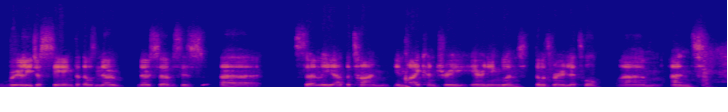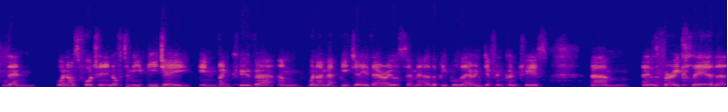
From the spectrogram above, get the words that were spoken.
really just seeing that there was no no services, uh, certainly at the time in my country here in England, there was very little. Um, and then when I was fortunate enough to meet BJ in Vancouver, and when I met BJ there, I also met other people there in different countries. Um, and it was very clear that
